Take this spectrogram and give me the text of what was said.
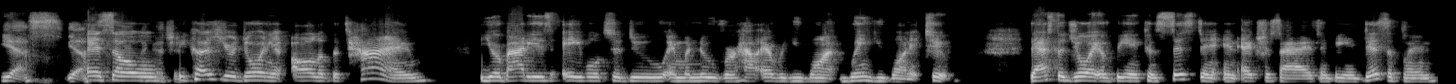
Yes. Yes. And so because you're doing it all of the time, your body is able to do and maneuver however you want when you want it to that's the joy of being consistent in exercise and being disciplined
